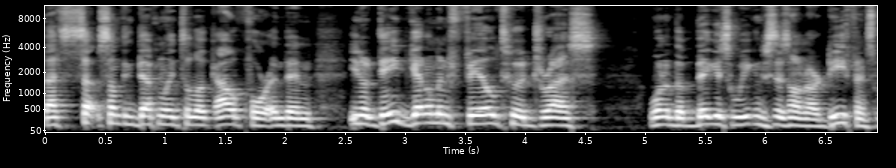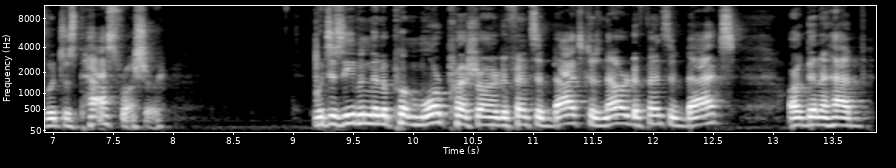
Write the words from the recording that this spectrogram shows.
that's something definitely to look out for. And then, you know, Dave Gettleman failed to address one of the biggest weaknesses on our defense, which was pass rusher, which is even going to put more pressure on our defensive backs because now our defensive backs are going to have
